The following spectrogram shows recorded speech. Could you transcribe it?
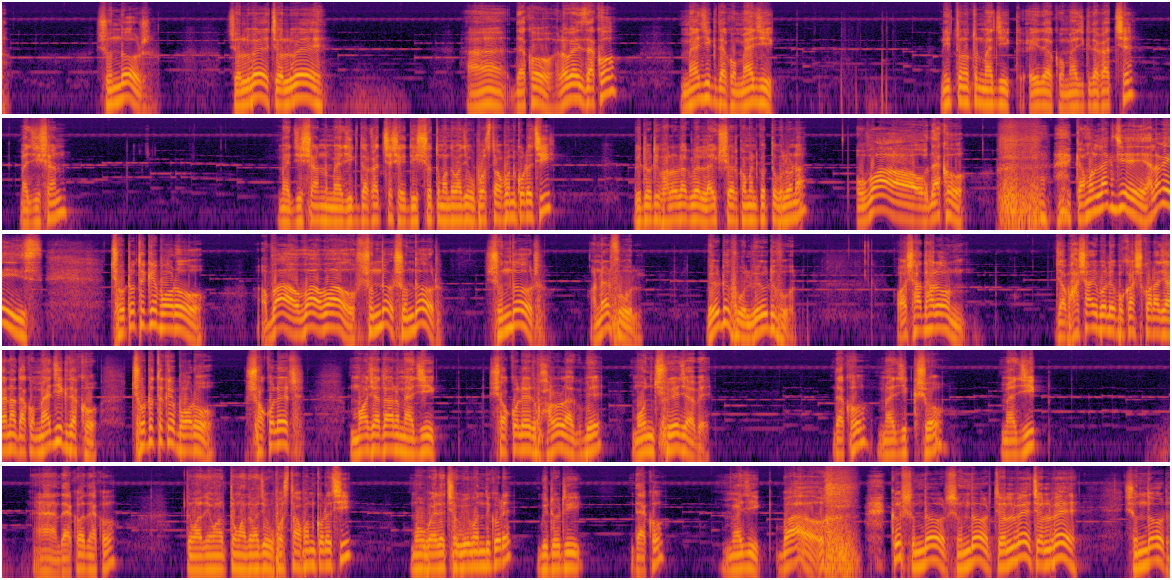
সুন্দর। চলবে চলবে। হ্যাঁ দেখো। হ্যালো গাইজ দেখো? ম্যাজিক দেখো ম্যাজিক নিত্য নতুন ম্যাজিক এই দেখো ম্যাজিক দেখাচ্ছে। ম্যাজিশিয়ান ম্যাজিশিয়ান ম্যাজিক দেখাচ্ছে। সেই দৃশ্য তোমাদের মাঝে উপস্থাপন করেছি। ভিডিওটি ভালো লাগলে লাইক শেয়ার কমেন্ট করতে ভুলো না। ওয়াও দেখো। কেমন লাগছে? হ্যালো গাইস ছোট থেকে বড়। বাও বাও বাও সুন্দর সুন্দর। সুন্দর। ওয়ান্ডারফুল বিউটিফুল বিউটিফুল অসাধারণ। যা ভাষায় বলে প্রকাশ করা যায় না। দেখো ম্যাজিক দেখো। ছোট থেকে বড়। সকলের মজাদার ম্যাজিক সকলের ভালো লাগবে। মন ছুঁয়ে যাবে। দেখো ম্যাজিক শো ম্যাজিক হ্যাঁ দেখো দেখো। তোমাদের তোমাদের মাঝে উপস্থাপন করেছি। মোবাইলে ছবিবন্দি করে ভিডিওটি দেখো। ম্যাজিক বাও খুব সুন্দর সুন্দর। চলবে চলবে। সুন্দর।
